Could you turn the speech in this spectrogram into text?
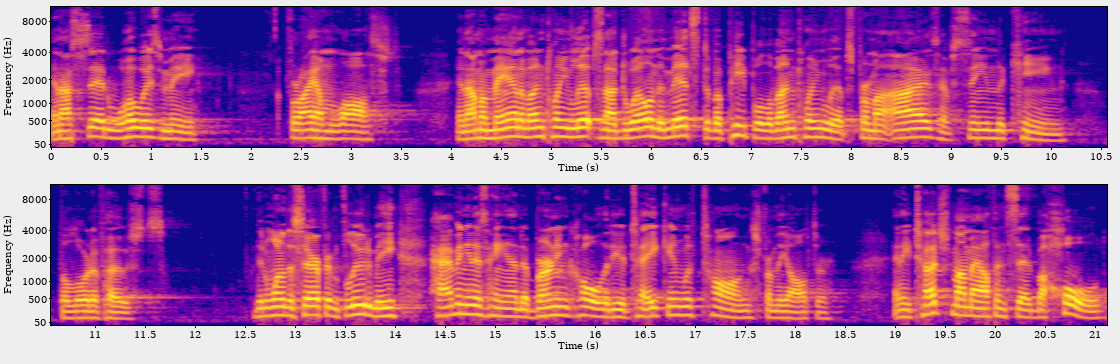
And I said, Woe is me, for I am lost and I'm a man of unclean lips, and I dwell in the midst of a people of unclean lips, for my eyes have seen the King, the Lord of hosts. Then one of the seraphim flew to me, having in his hand a burning coal that he had taken with tongs from the altar. And he touched my mouth and said, Behold,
